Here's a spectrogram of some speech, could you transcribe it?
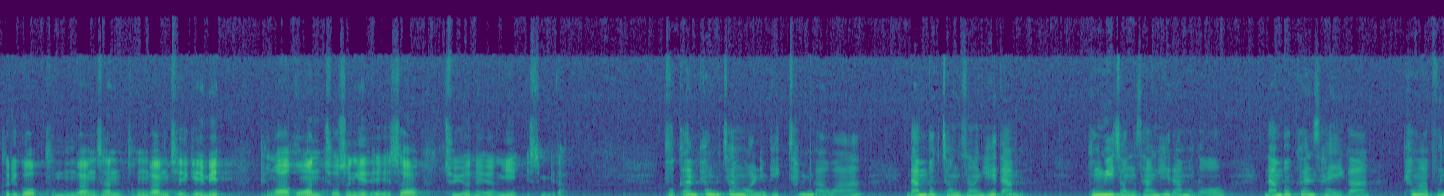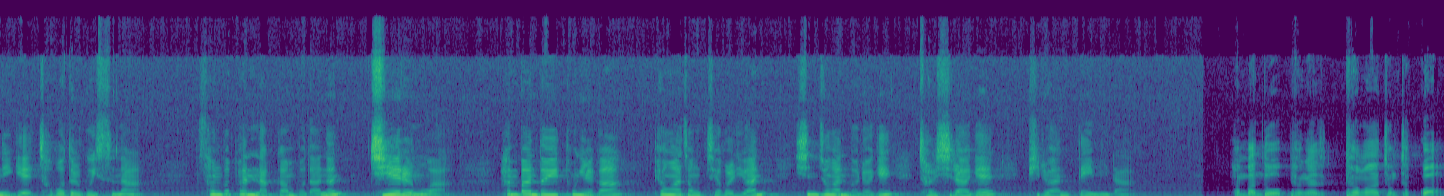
그리고 금강산 관광 재개 및 평화공원 조성에 대해서 주요 내용이 있습니다. 북한 평창 올림픽 참가와 남북 정상회담, 북미 정상회담으로 남북한 사이가 평화 분위기에 접어들고 있으나 성급한 낙관보다는 지혜를 모아 한반도의 통일과 평화 정책을 위한 신중한 노력이 절실하게 필요한 때입니다. 한반도 평화, 평화 정착과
